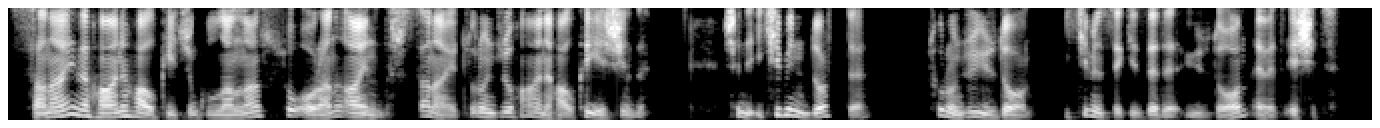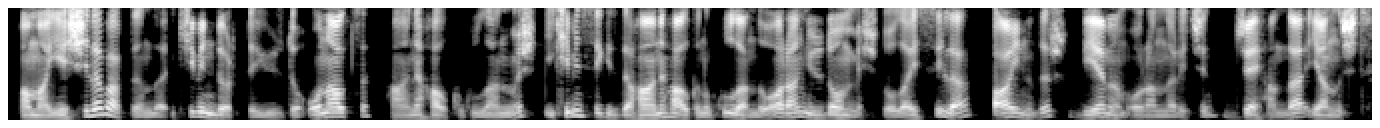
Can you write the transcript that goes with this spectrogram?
Sanayi ve hane halkı için kullanılan su oranı aynıdır. Sanayi turuncu, hane halkı yeşildi. Şimdi 2004'te turuncu %10, 2008'de de %10 evet eşit. Ama yeşile baktığında 2004'te %16 hane halkı kullanmış. 2008'de hane halkının kullandığı oran %15. Dolayısıyla aynıdır diyemem oranlar için. Ceyhan da yanlıştı.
